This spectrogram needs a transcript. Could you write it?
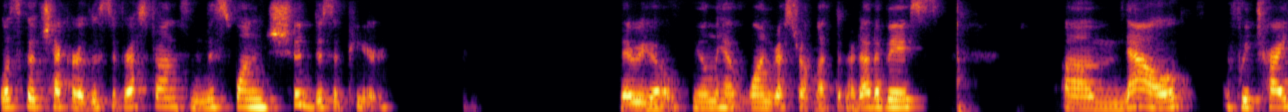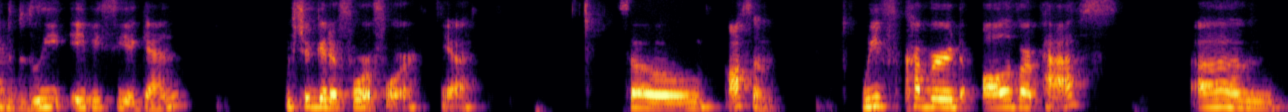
Let's go check our list of restaurants, and this one should disappear. There we go. We only have one restaurant left in our database. Um, now, if we try to delete ABC again, we should get a 404. Yeah. So awesome. We've covered all of our paths. Um,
